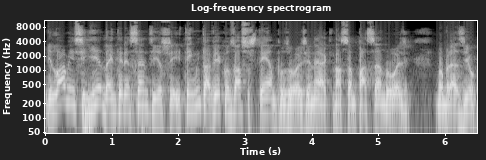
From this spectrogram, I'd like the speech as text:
E logo em seguida, é interessante isso, e tem muito a ver com os nossos tempos hoje, né, que nós estamos passando hoje no Brasil.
